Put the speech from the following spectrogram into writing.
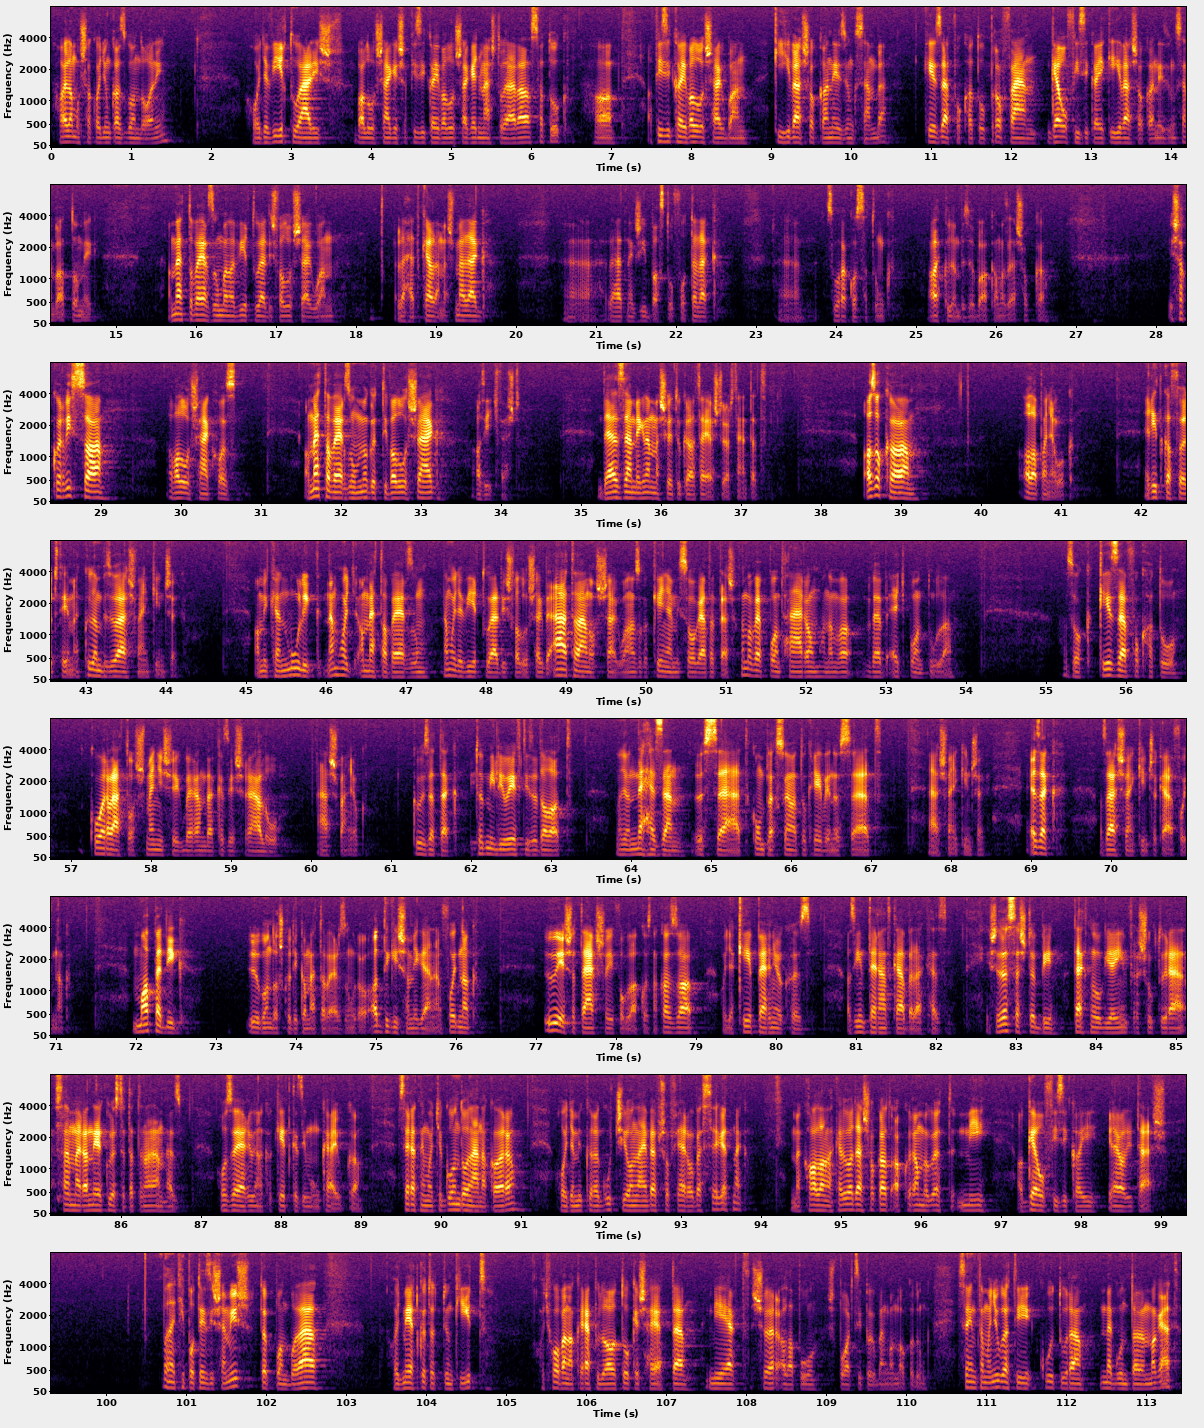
hajlamosak vagyunk azt gondolni, hogy a virtuális valóság és a fizikai valóság egymástól elválaszthatók. Ha a fizikai valóságban kihívásokkal nézünk szembe, kézzelfogható, profán, geofizikai kihívásokkal nézünk szembe, attól még a metaverzumban, a virtuális valóságban lehet kellemes meleg, lehetnek zsibbasztó fotelek, szórakozhatunk a legkülönbözőbb alkalmazásokkal. És akkor vissza a valósághoz. A metaverzum mögötti valóság az így fest. De ezzel még nem meséltük el a teljes történetet. Azok a alapanyagok, ritka földfémek, különböző ásványkincsek, amiken múlik nem hogy a metaverzum, nem hogy a virtuális valóság, de általánosságban azok a kényelmi szolgáltatások, nem a Web.3, hanem a Web 1.0. Azok kézzelfogható, korlátos mennyiségben rendelkezésre álló ásványok, kőzetek, több millió évtized alatt nagyon nehezen összeállt, komplex folyamatok révén összeállt ásványkincsek. Ezek az ásványkincsek elfogynak. Ma pedig ő gondoskodik a metaverzumról. Addig is, amíg el nem fogynak, ő és a társai foglalkoznak azzal, hogy a képernyőkhöz, az internetkábelekhez és az összes többi technológiai infrastruktúrá számára nélkülöztetetlen elemhez hozzájárulnak a kétkezi munkájukkal. Szeretném, hogyha gondolnának arra, hogy amikor a Gucci online webshopjáról beszélgetnek, meg hallanak előadásokat, akkor amögött mi a geofizikai realitás. Van egy hipotézisem is, több pontból áll, hogy miért kötöttünk itt, hogy hol vannak a repülőautók, és helyette miért sör alapú sportcipőkben gondolkodunk. Szerintem a nyugati kultúra megunta önmagát.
